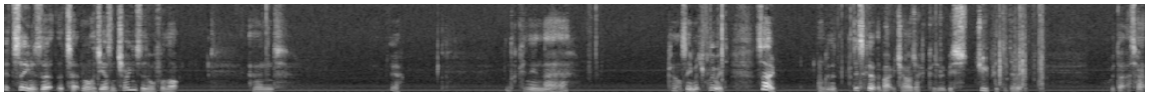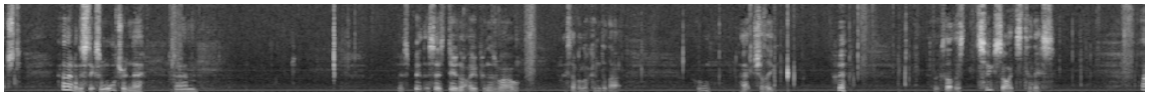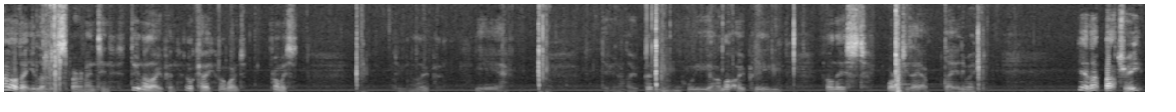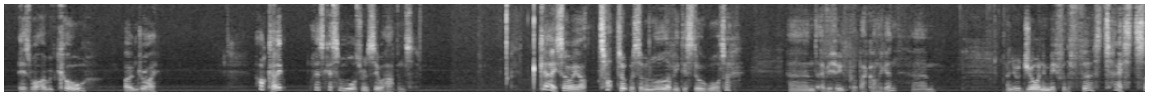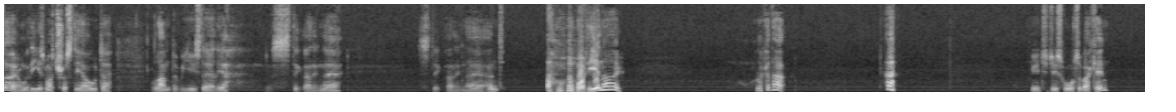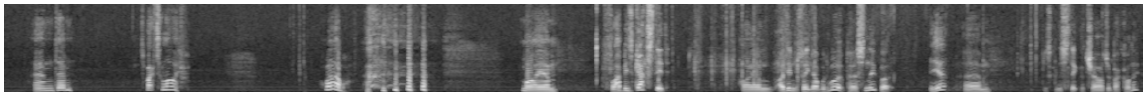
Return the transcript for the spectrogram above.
It seems that the technology hasn't changed an awful lot and yeah. Looking in there can't see much fluid. So I'm going to disconnect the battery charger because it would be stupid to do it with that attached. And I'm going to stick some water in there. Um, this bit that says do not open as well let's have a look under that. Oh actually looks like there's two sides to this Oh, don't you love experimenting? Do not open. Okay, I won't. Promise. Do not open. Yeah. Do not open. We are not opening. Honest. Warranty's out of date anyway. Yeah, that battery is what I would call bone dry. Okay, let's get some water and see what happens. Okay, so we are topped up with some lovely distilled water and everything put back on again. Um, and you're joining me for the first test. So I'm going to use my trusty old uh, lamp that we used earlier. Just stick that in there. Stick that in there and what do you know? Look at that. You introduce water back in and um, it's back to life. Wow my um, flab is gasted. I um I didn't think that would work personally, but yeah, um, just going to stick the charger back on it.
